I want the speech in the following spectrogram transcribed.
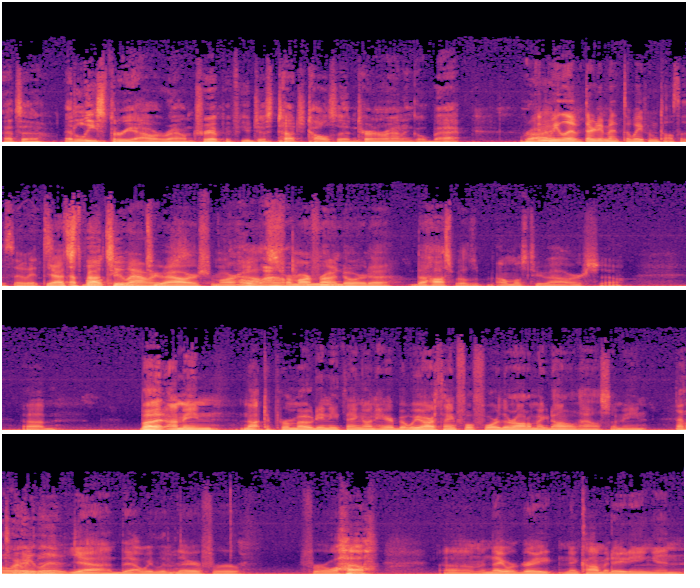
that's a at least three hour round trip if you just touch tulsa and turn around and go back Right. And we live 30 minutes away from Tulsa, so it's yeah, it's a full about two, two hours. two hours from our Oh, house, wow. from our front door to the hospital's almost two hours. So, um, but I mean, not to promote anything on here, but we are thankful for the Ronald McDonald House. I mean, That's Oh, where we amen. live. yeah, yeah, we lived there for for a while, um, and they were great and accommodating, and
